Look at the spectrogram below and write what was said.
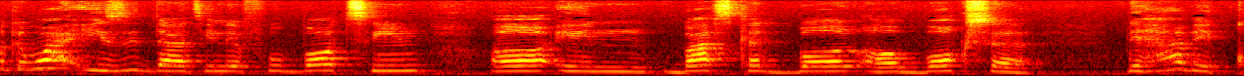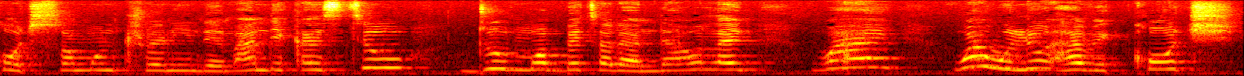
okay, why is it that in a football team or in basketball or boxer, they have a coach, someone training them, and they can still do more better than that? I was like, why, why will you have a coach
